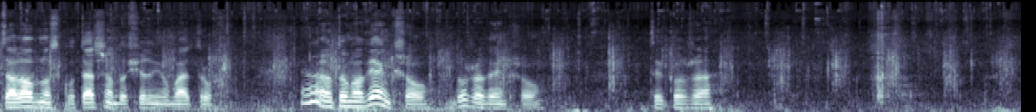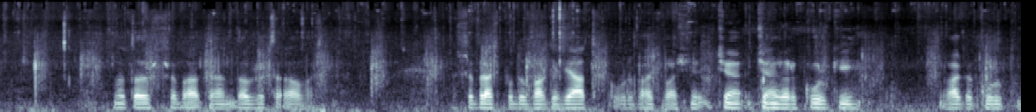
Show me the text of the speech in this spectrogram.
celowno skuteczna do 7 metrów. Nie no to ma większą, dużo większą. Tylko że no to już trzeba ten dobrze celować. Jeszcze brać pod uwagę wiatr, kurwa, właśnie cię, ciężar kulki, waga kulki.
